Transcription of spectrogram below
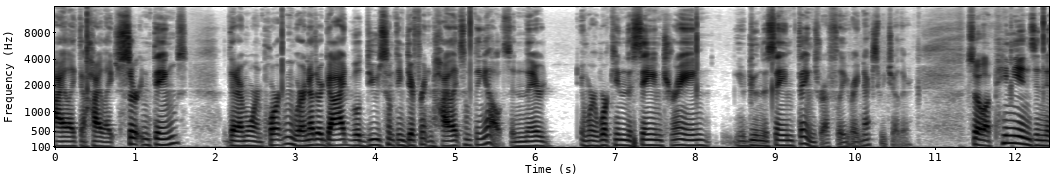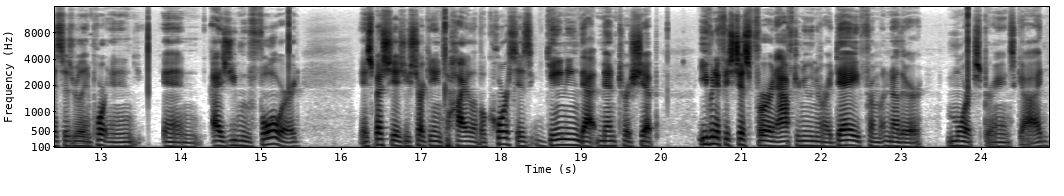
I like to highlight certain things that are more important, where another guide will do something different and highlight something else. And they're and we're working the same terrain, you know, doing the same things roughly right next to each other. So opinions in this is really important. And and as you move forward, especially as you start getting into higher level courses, gaining that mentorship, even if it's just for an afternoon or a day from another more experienced guide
